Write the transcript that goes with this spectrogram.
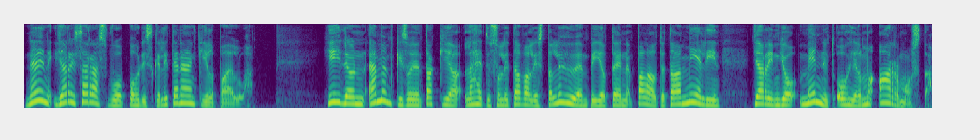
Näin Jari Sarasvuo pohdiskeli tänään kilpailua. Hiihdon MM-kisojen takia lähetys oli tavallista lyhyempi, joten palautetaan mieliin Jarin jo mennyt ohjelma Armosta.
